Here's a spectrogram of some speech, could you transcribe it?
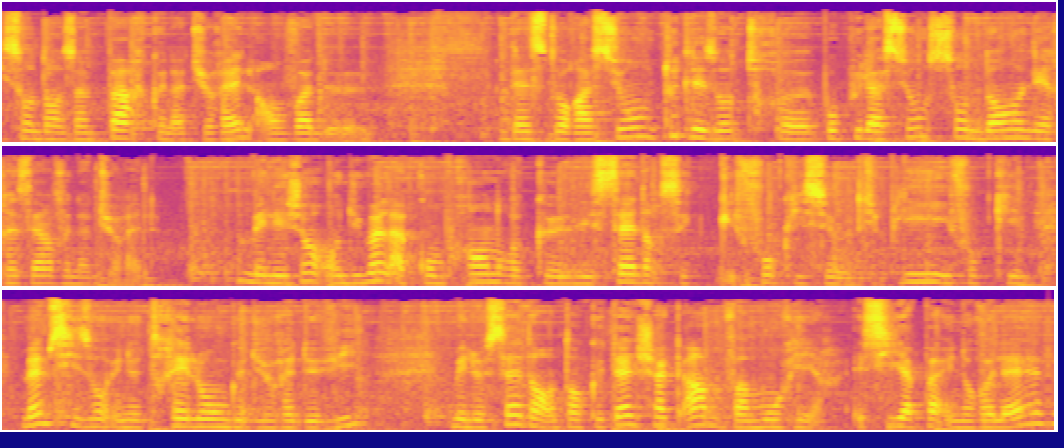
qui sont dans un parc naturel en voie de, d'instauration, toutes les autres euh, populations sont dans les réserves naturelles. Mais les gens ont du mal à comprendre que les cèdres, qu'il faut qu'ils se multiplient, il faut qu'ils, même s'ils ont une très longue durée de vie, mais le cèdre en tant que tel, chaque arbre va mourir. Et s'il n'y a pas une relève,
